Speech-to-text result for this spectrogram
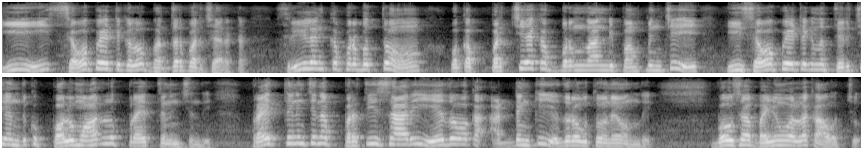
ఈ శవపేటికలో భద్రపరిచారట. శ్రీలంక ప్రభుత్వం ఒక ప్రత్యేక బృందాన్ని పంపించి ఈ శవపేటికను తెరిచేందుకు పలుమార్లు ప్రయత్నించింది. ప్రయత్నించిన ప్రతిసారి ఏదో ఒక అడ్డంకి ఎదురవుతూనే ఉంది. బహుశా భయం వల్ల కావచ్చు.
